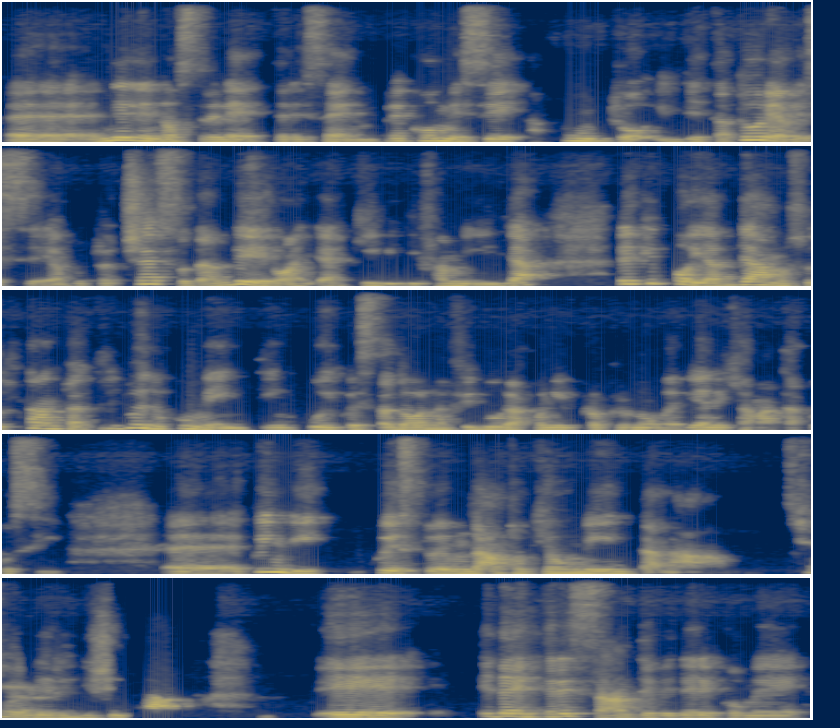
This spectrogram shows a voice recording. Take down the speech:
eh, nelle nostre lettere sempre, come se appunto il dettatore avesse avuto accesso davvero agli archivi di famiglia, perché poi abbiamo soltanto altri due documenti in cui questa donna figura con il proprio nome, viene chiamata così. Eh, quindi questo è un dato che aumenta la, certo. veridicità. E, ed è interessante vedere come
